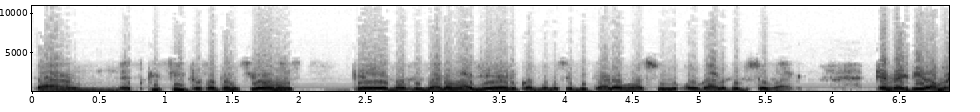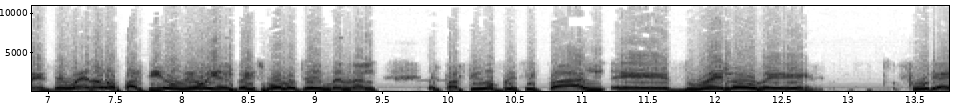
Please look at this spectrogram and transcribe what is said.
tan exquisitas atenciones que nos brindaron ayer cuando nos invitaron a su hogar dulce hogar. Efectivamente. Bueno, los partidos de hoy en el béisbol lo al- el partido principal, eh, duelo de furia,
